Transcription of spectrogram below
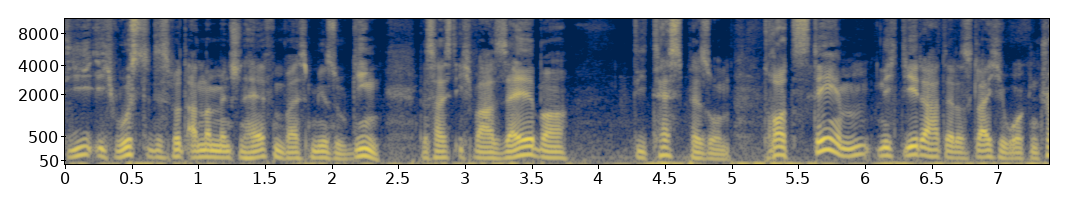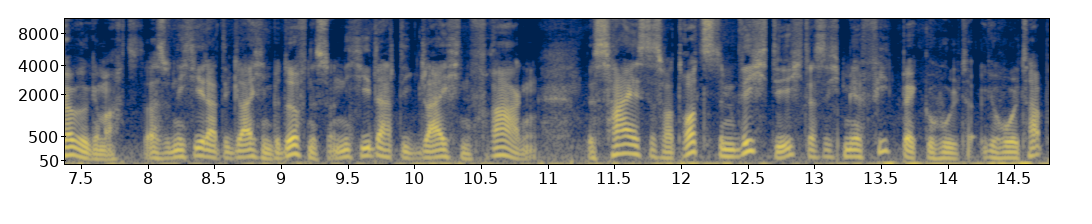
die ich wusste, das wird anderen Menschen helfen, weil es mir so ging. Das heißt, ich war selber die Testperson. Trotzdem, nicht jeder hat ja das gleiche Work and Travel gemacht. Also nicht jeder hat die gleichen Bedürfnisse und nicht jeder hat die gleichen Fragen. Das heißt, es war trotzdem wichtig, dass ich mir Feedback geholt, geholt habe.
